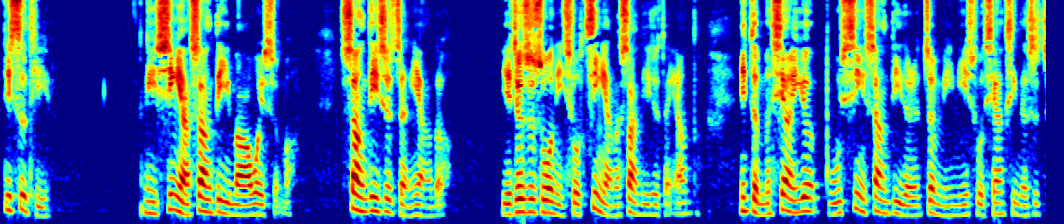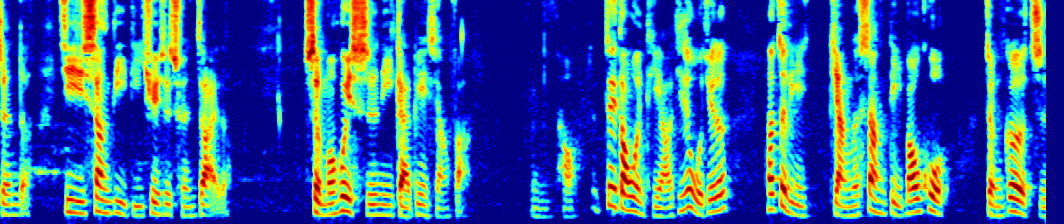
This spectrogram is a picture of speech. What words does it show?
第四题，你信仰上帝吗？为什么？上帝是怎样的？也就是说，你所信仰的上帝是怎样的？你怎么向一个不信上帝的人证明你所相信的是真的？即上帝的确是存在的。什么会使你改变想法？嗯，好，这道问题啊，其实我觉得他这里讲的上帝，包括整个哲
